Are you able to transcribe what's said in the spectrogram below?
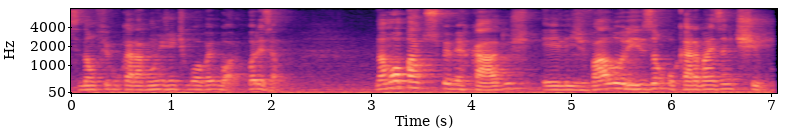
Se não fica o cara ruim, gente boa vai embora. Por exemplo, na maior parte dos supermercados, eles valorizam o cara mais antigo.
